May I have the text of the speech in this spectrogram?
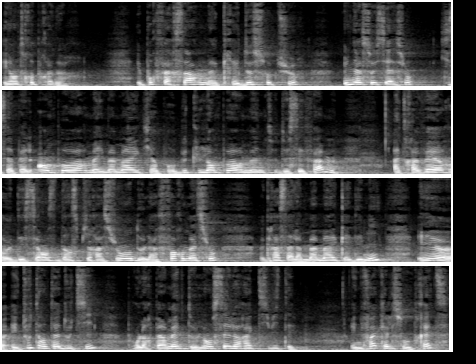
et entrepreneur. Et pour faire ça, on a créé deux structures. Une association qui s'appelle Empower My Mama et qui a pour but l'empowerment de ces femmes à travers euh, des séances d'inspiration, de la formation grâce à la Mama Academy et, euh, et tout un tas d'outils pour leur permettre de lancer leur activité. Et une fois qu'elles sont prêtes,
